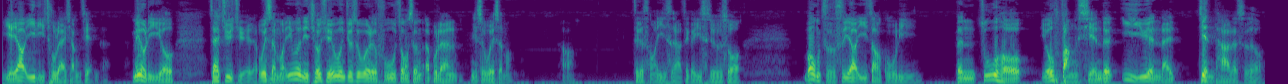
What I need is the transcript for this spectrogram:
也要依礼出来相见的，没有理由再拒绝的。为什么？因为你求学问就是为了服务众生，啊，不然你是为什么？啊，这个什么意思啊？这个意思就是说，孟子是要依照古礼，等诸侯有访贤的意愿来见他的时候。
